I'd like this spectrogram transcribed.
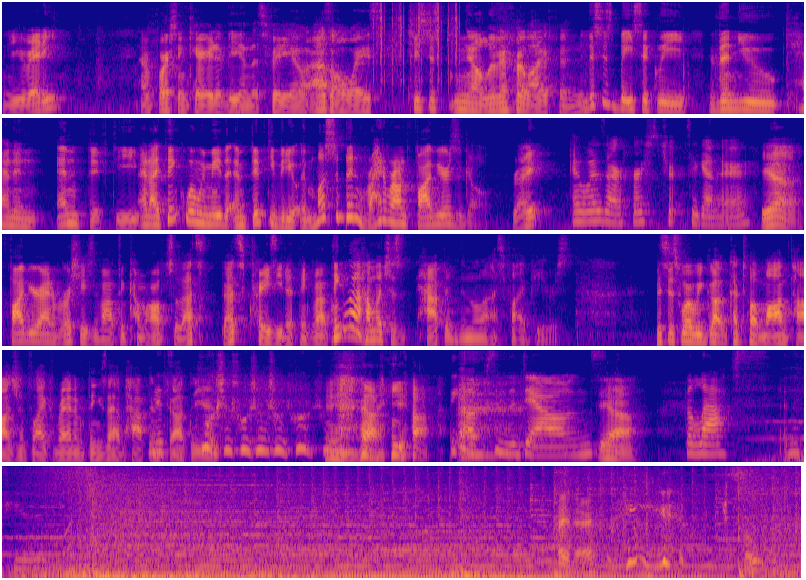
You ready? I'm forcing Kari to be in this video, as always. She's just, you know, living her life. And this is basically the new Canon M50. And I think when we made the M50 video, it must have been right around five years ago, right? It was our first trip together. Yeah, five year anniversary is about to come up, so that's that's crazy to think about. Think about how much has happened in the last five years. This is where we got cut to a montage of like random things that have happened It's throughout the like, years. whoosh, whoosh, whoosh, whoosh, whoosh, whoosh. Yeah, yeah, The ups and the downs, yeah. the laughs and the tears. Hey there. Hey! Oh.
